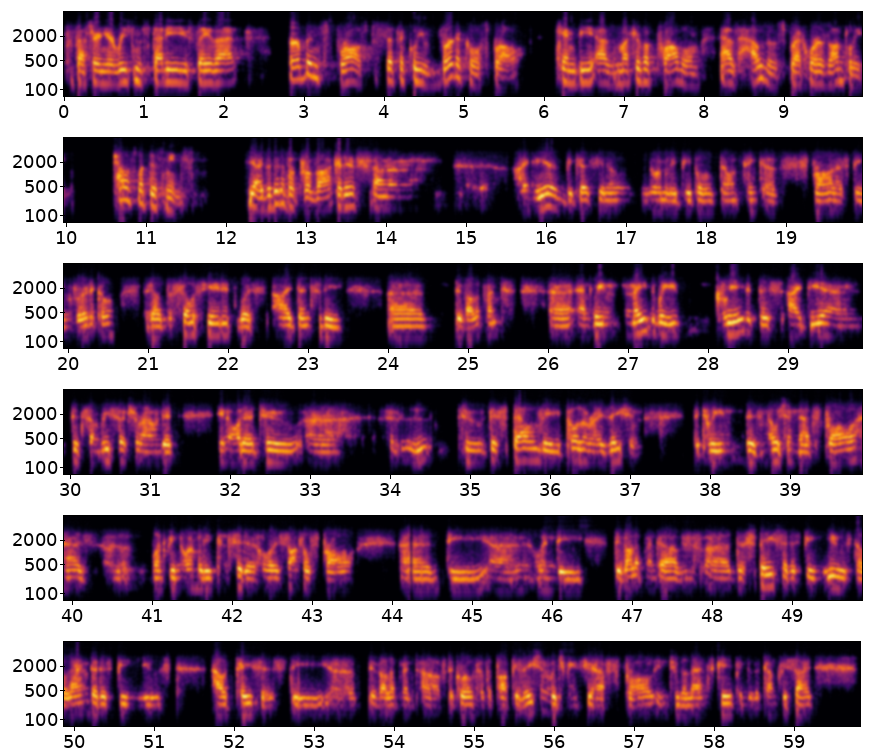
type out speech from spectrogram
Professor, in your recent study, you say that urban sprawl, specifically vertical sprawl, can be as much of a problem as houses spread horizontally. Tell us what this means. Yeah, it's a bit of a provocative um, idea because, you know, normally people don't think of sprawl as being vertical. They don't associate it with high density uh, development. Uh, and we made, we created this idea and did some research around it in order to uh, to dispel the polarization between this notion that sprawl has uh, what we normally consider horizontal sprawl, uh, the uh, when the development of uh, the space that is being used, the land that is being used, outpaces the uh, development of the growth of the population, which means you have sprawl into the landscape, into the countryside.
